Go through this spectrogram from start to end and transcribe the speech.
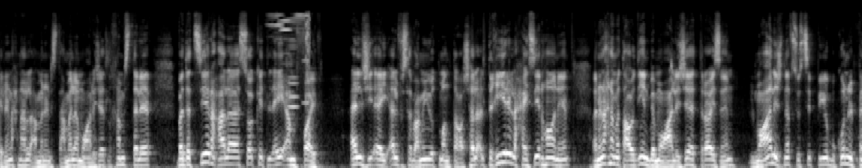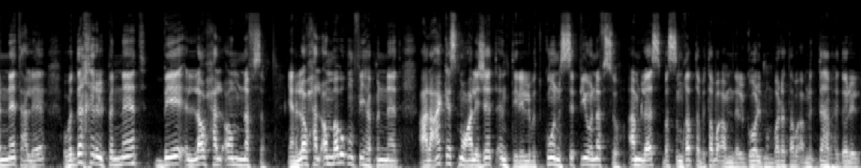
اللي نحن هلأ عم نستعملها معالجات ال 5000 بدها تصير على socket ال AM5 LGA 1718 هلا التغيير اللي حيصير هون إنه نحن متعودين بمعالجات Ryzen المعالج نفسه ال CPU بكون ال pins عليه وبتدخل ال pins باللوحة الأم نفسها. يعني اللوحة الأم ما بكون فيها pins على عكس معالجات Intel اللي بتكون ال CPU نفسه أملس بس مغطى بطبقة من ال gold من برا طبقة من الذهب هدول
